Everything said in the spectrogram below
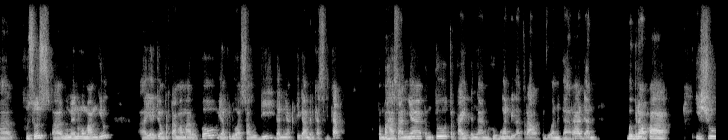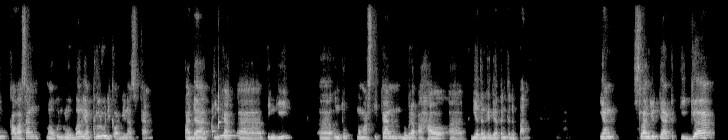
uh, khusus uh, Ibu Menlu memanggil Eh, yaitu yang pertama Maroko, yang kedua Saudi, dan yang ketiga Amerika Serikat. Pembahasannya tentu terkait dengan hubungan bilateral kedua negara dan beberapa isu kawasan maupun global yang perlu dikoordinasikan pada tingkat uh, tinggi uh, untuk memastikan beberapa hal kegiatan-kegiatan uh, ke depan. Yang selanjutnya ketiga,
